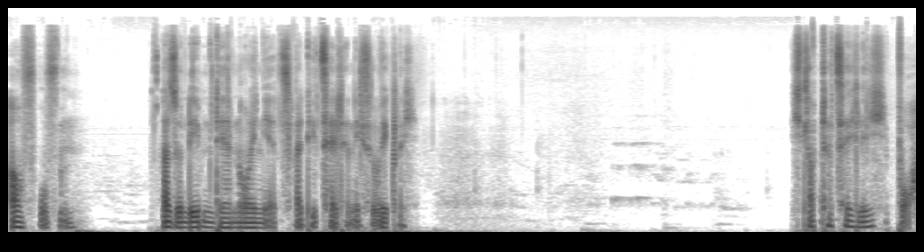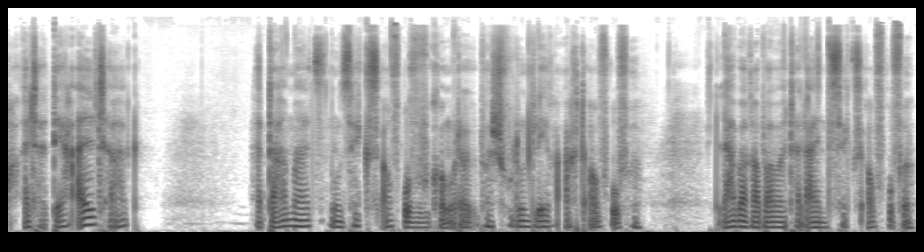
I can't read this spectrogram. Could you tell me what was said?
Aufrufen. Also neben der neuen jetzt, weil die zählt ja nicht so wirklich. Ich glaube tatsächlich, boah, Alter, der Alltag hat damals nur sechs Aufrufe bekommen oder über Schule und Lehre acht Aufrufe. Labarababa Teil 1, sechs Aufrufe.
